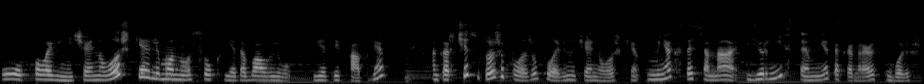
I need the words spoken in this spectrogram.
по половине чайной ложки. Лимонного сока я добавлю 2-3 капли. А горчицу тоже положу половину чайной ложки. У меня, кстати, она зернистая, мне такая нравится больше.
